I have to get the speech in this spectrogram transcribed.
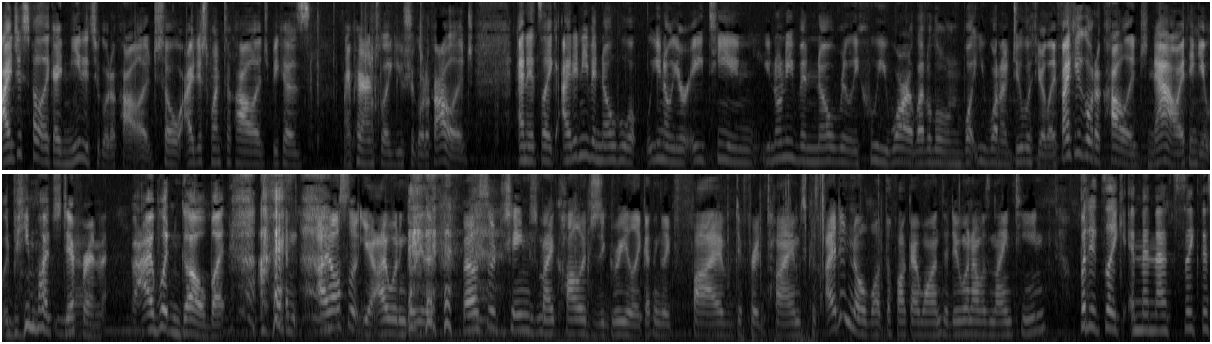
I just felt like I needed to go to college, so I just went to college because my parents were like, you should go to college. And it's like, I didn't even know who, you know, you're 18, you don't even know really who you are, let alone what you want to do with your life. If I could go to college now, I think it would be much different. I wouldn't go, but. And I also, yeah, I wouldn't go either. But I also changed my college degree like I think like five different times because I didn't know what the fuck I wanted to do when I was 19. But it's like, and then that's like the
